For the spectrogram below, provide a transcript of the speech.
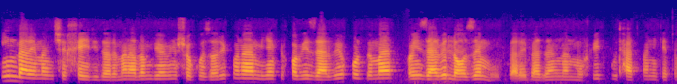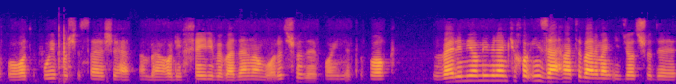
این برای من چه خیری داره؟ من الان بیام اینو شکرگزاری کنم میگم که خب یه ضربه خورد به من. و این ضربه لازم بود برای بدن من مفید بود. حتما این اتفاقات خوبی پشت سرشه حتما به حالی خیری به بدن من وارد شده با این اتفاق. ولی میام می‌بینم که خب این زحمته برای من ایجاد شده.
